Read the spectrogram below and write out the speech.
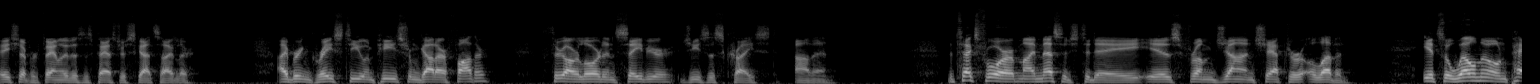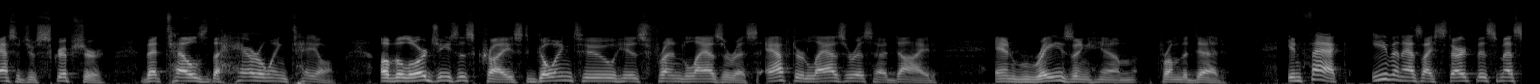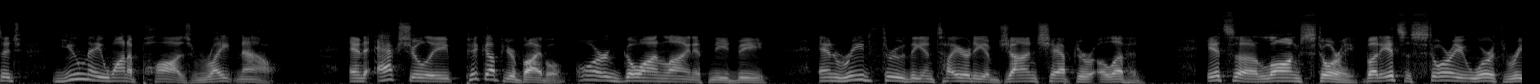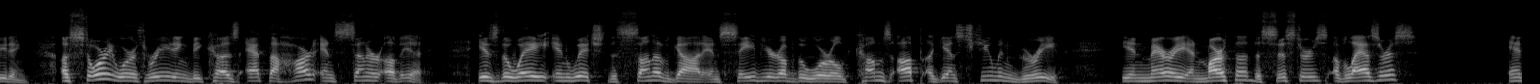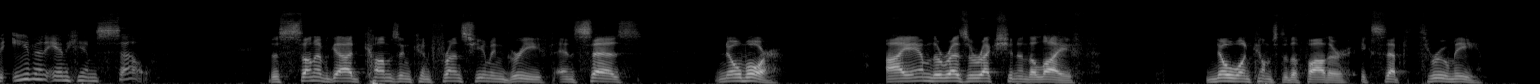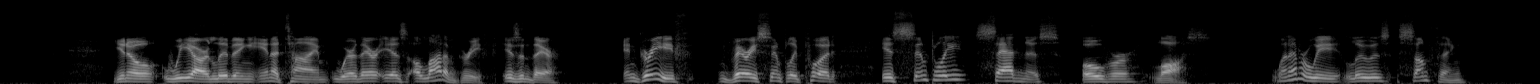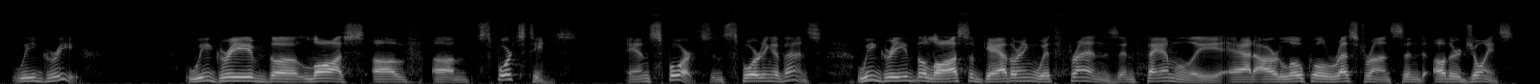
Hey, Shepherd family, this is Pastor Scott Seidler. I bring grace to you and peace from God our Father through our Lord and Savior, Jesus Christ. Amen. The text for my message today is from John chapter 11. It's a well known passage of Scripture that tells the harrowing tale of the Lord Jesus Christ going to his friend Lazarus after Lazarus had died and raising him from the dead. In fact, even as I start this message, you may want to pause right now and actually pick up your Bible or go online if need be and read through the entirety of John chapter 11. It's a long story, but it's a story worth reading. A story worth reading because at the heart and center of it is the way in which the Son of God and Savior of the world comes up against human grief in Mary and Martha, the sisters of Lazarus, and even in himself. The Son of God comes and confronts human grief and says, No more. I am the resurrection and the life. No one comes to the Father except through me. You know, we are living in a time where there is a lot of grief, isn't there? And grief, very simply put, is simply sadness over loss. Whenever we lose something, we grieve. We grieve the loss of um, sports teams and sports and sporting events. We grieve the loss of gathering with friends and family at our local restaurants and other joints.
